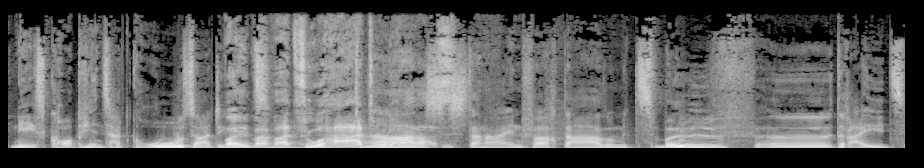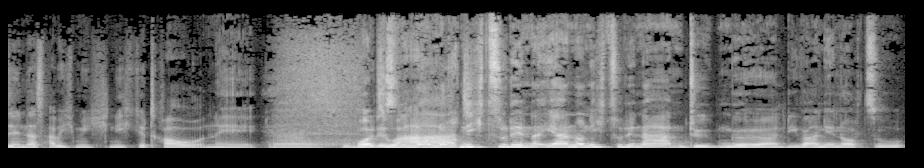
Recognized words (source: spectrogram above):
nee, Scorpions hat großartige Weil, Hits. war, zu hart Ja, oder Ah, das was? ist dann einfach da, so mit 12, äh, 13, das habe ich mich nicht getraut, nee. du wolltest zu noch, nicht zu den, ja, noch nicht zu den harten Typen gehören. Die waren hier noch zu,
